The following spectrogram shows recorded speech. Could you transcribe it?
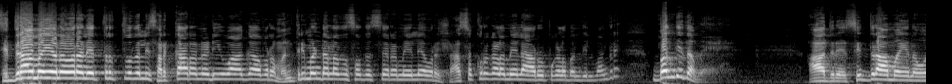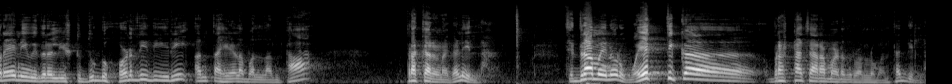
ಸಿದ್ದರಾಮಯ್ಯನವರ ನೇತೃತ್ವದಲ್ಲಿ ಸರ್ಕಾರ ನಡೆಯುವಾಗ ಅವರ ಮಂತ್ರಿಮಂಡಲದ ಸದಸ್ಯರ ಮೇಲೆ, ಅವರ ಶಾಸಕರುಗಳ ಮೇಲೆ ಆರೋಪಗಳು ಬಂದಿಲ್ವಾ ಅಂದರೆ ಬಂದಿದ್ದಾವೆ ಆದರೆ ಸಿದ್ದರಾಮಯ್ಯನವರೇ, ನೀವು ಇದರಲ್ಲಿ ಇಷ್ಟು ದುಡ್ಡು ಹೊಡೆದಿದ್ದೀರಿ ಅಂತ ಹೇಳಬಲ್ಲಂಥ ಪ್ರಕರಣಗಳಿಲ್ಲ. ಸಿದ್ದರಾಮಯ್ಯನವರು ವೈಯಕ್ತಿಕ ಭ್ರಷ್ಟಾಚಾರ ಮಾಡಿದ್ರು ಅನ್ನುವಂಥದ್ದಿಲ್ಲ.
